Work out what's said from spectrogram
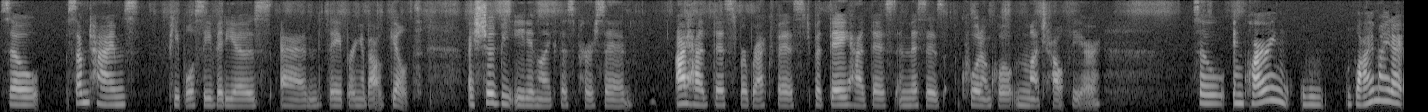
So, sometimes people see videos and they bring about guilt. I should be eating like this person. I had this for breakfast, but they had this, and this is quote unquote much healthier. So, inquiring why might I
